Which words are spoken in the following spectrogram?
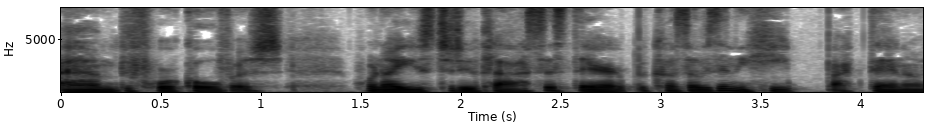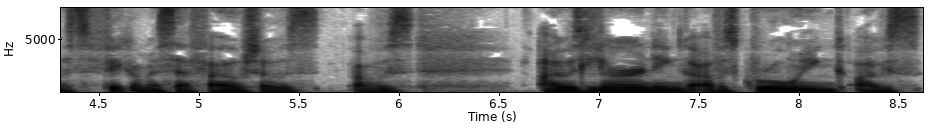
um, before COVID when I used to do classes there because I was in a heap back then. I was figuring myself out. I was I was I was learning, I was growing, I was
